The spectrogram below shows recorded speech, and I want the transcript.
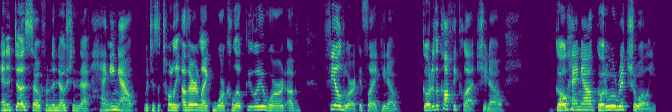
And it does so from the notion that hanging out, which is a totally other, like more colloquially word of field work, it's like, you know, go to the coffee clutch, you know, go hang out, go to a ritual. You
